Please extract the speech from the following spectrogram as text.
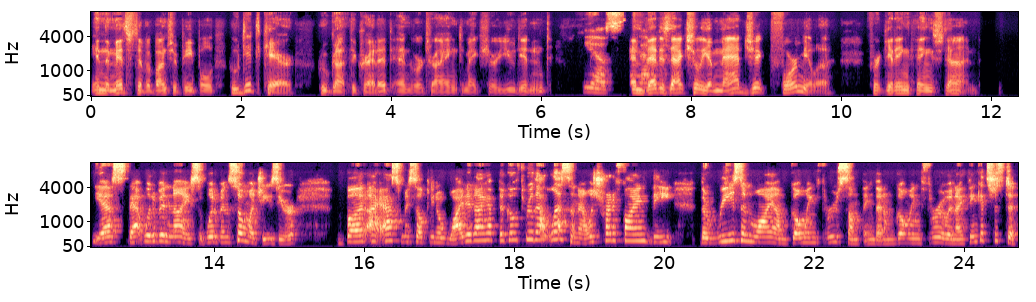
in the midst of a bunch of people who did care who got the credit and were trying to make sure you didn't. Yes. And that, that is actually a magic formula for getting things done. Yes, that would have been nice. It would have been so much easier but i asked myself you know why did i have to go through that lesson? I always try to find the the reason why i'm going through something that i'm going through and i think it's just to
